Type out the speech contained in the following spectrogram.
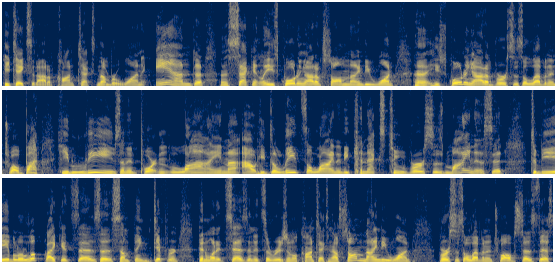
he takes it out of context, number one. And uh, secondly, he's quoting out of Psalm 91. Uh, he's quoting out of verses 11 and 12, but he leaves an important line out. He deletes a line and he connects two verses minus it to be able to look like it says uh, something different than what it says in its original context. Now, Psalm 91 verses 11 and 12 says this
